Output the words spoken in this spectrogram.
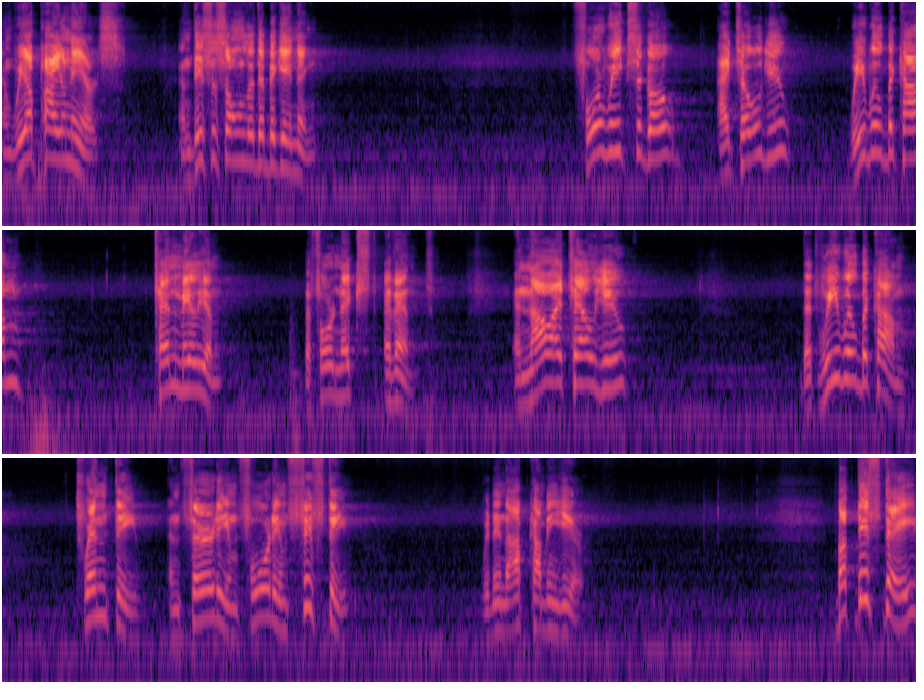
and we are pioneers, and this is only the beginning. Four weeks ago, I told you we will become 10 million before next event. And now I tell you that we will become 20 and 30 and 40 and 50 within the upcoming year. But this day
